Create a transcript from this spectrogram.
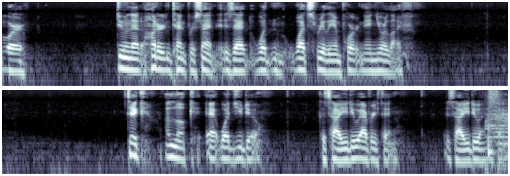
Or doing that 110% is that what what's really important in your life? take a look at what you do. Because how you do everything is how you do anything.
